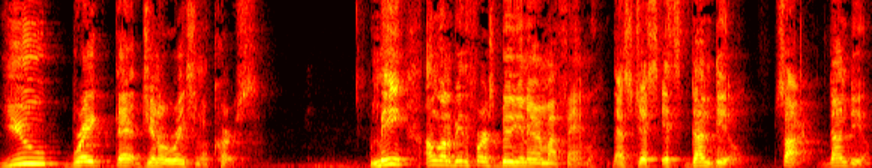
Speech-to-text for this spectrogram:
You break that generational curse. Me, I'm gonna be the first billionaire in my family. That's just it's done deal. Sorry, done deal.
